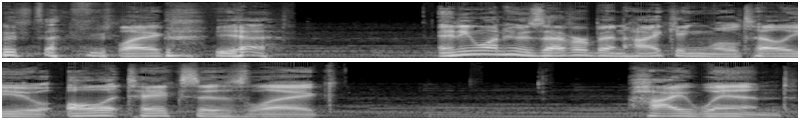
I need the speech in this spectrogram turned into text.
Like yeah anyone who's ever been hiking will tell you all it takes is like high wind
